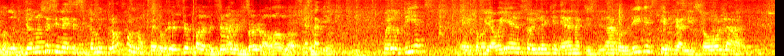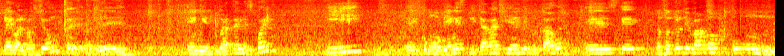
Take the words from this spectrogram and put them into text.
Bueno, yo no sé si necesito micrófono, pero... Es que para que quede registrado y grabado la sesión. Está bien. Buenos días. Eh, como ya oyen, soy la ingeniera Ana Cristina Rodríguez, quien realizó la, la evaluación en el lugar de la escuela. Y eh, como bien explicaba aquí el diputado, es que nosotros llevamos un,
